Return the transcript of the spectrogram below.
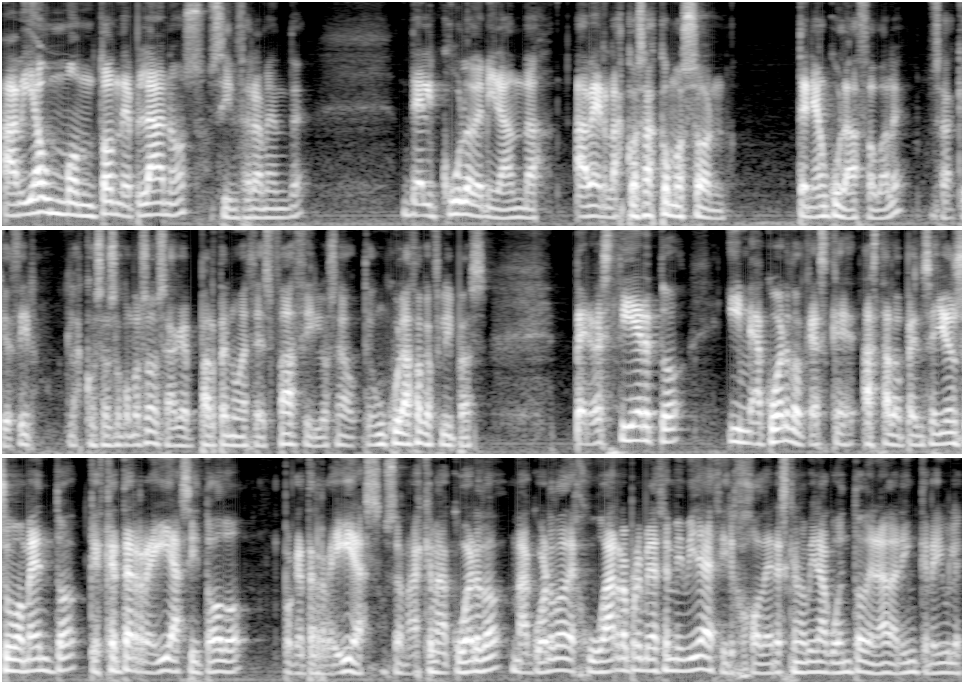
Había un montón de planos, sinceramente, del culo de Miranda. A ver, las cosas como son. Tenía un culazo, ¿vale? O sea, quiero decir, las cosas son como son, o sea, que parte no es fácil, o sea, tengo un culazo que flipas. Pero es cierto, y me acuerdo que es que hasta lo pensé yo en su momento, que es que te reías y todo, porque te reías. O sea, más que me acuerdo, me acuerdo de jugarlo primera vez en mi vida y decir, joder, es que no viene a cuento de nada, era increíble.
